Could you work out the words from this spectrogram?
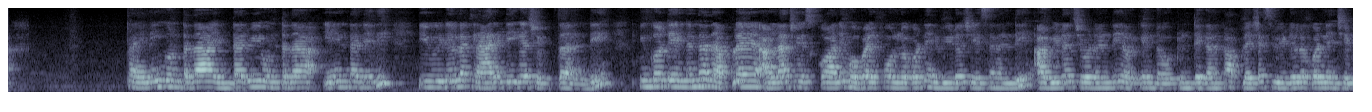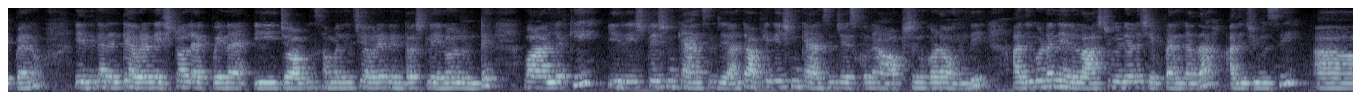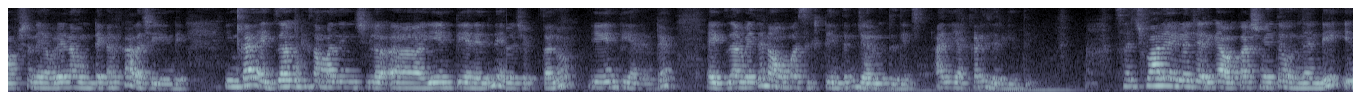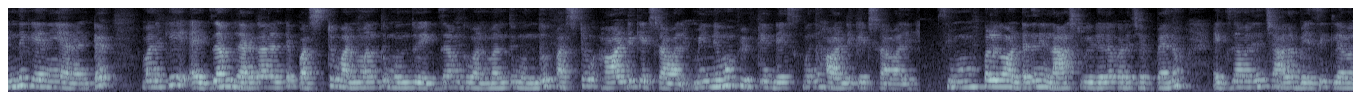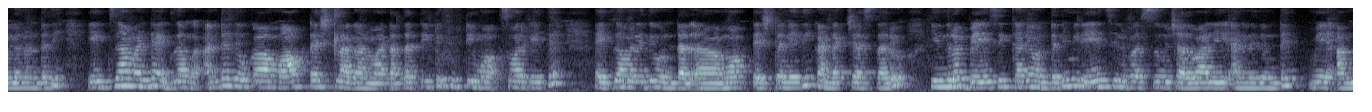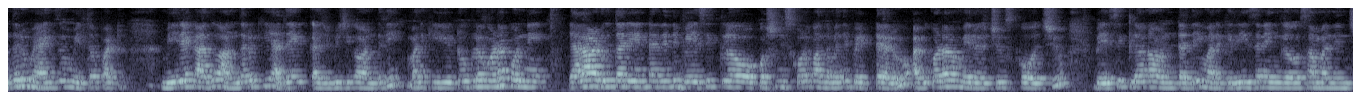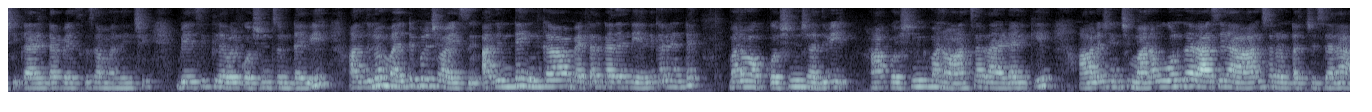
ట్రైనింగ్ ఉంటుందా ఇంటర్వ్యూ ఉంటుందా ఏంటనేది ఈ వీడియోలో క్లారిటీగా చెప్తానండి. ఇంకోటి ఏంటంటే అది అప్లై అలా చేసుకోవాలి. మొబైల్ ఫోన్లో కూడా నేను వీడియో చేశానండి. ఆ వీడియో చూడండి ఎవరికైనా డౌట్ ఉంటే కనుక అప్లై చేసి వీడియోలో కూడా నేను చెప్పాను. ఎందుకంటే ఎవరైనా ఇష్టం లేకపోయినా ఈ జాబ్కి సంబంధించి ఎవరైనా ఇంట్రెస్ట్ లేని వాళ్ళు ఉంటే వాళ్ళకి ఈ రిజిస్ట్రేషన్ క్యాన్సిల్ చే అంటే అప్లికేషన్ క్యాన్సిల్ చేసుకునే ఆప్షన్ కూడా ఉంది. అది కూడా నేను లాస్ట్ వీడియోలో చెప్పాను కదా అది చూసి ఆ ఆప్షన్ ఎవరైనా ఉంటే కనుక అలా చేయండి. ఇంకా ఎగ్జామ్కి సంబంధించి ఏంటి అనేది నేను చెప్తాను. ఏంటి అని అంటే ఎగ్జామ్ అయితే నవంబర్ సిక్స్టీన్త్ జరుగుతుంది. అది ఎక్కడ జరిగింది? సచివాలయంలో జరిగే అవకాశం అయితే ఉందండి. ఎందుకని అని అంటే మనకి ఎగ్జామ్ జరగాలంటే ఫస్ట్ వన్ మంత్ ముందు ఎగ్జామ్కి వన్ మంత్ ముందు ఫస్ట్ హాల్ టికెట్స్ రావాలి. మినిమం ఫిఫ్టీన్ డేస్కి ముందు హాల్ టికెట్స్ రావాలి. సింపుల్గా ఉంటుంది. నేను లాస్ట్ వీడియోలో కూడా చెప్పాను. ఎగ్జామ్ అనేది చాలా బేసిక్ లెవెల్లోనే ఉంటుంది. ఎగ్జామ్ అంటే ఎగ్జామ్ అంటే అది ఒక మాక్ టెస్ట్ లాగా అనమాట థర్టీ టు ఫిఫ్టీ మార్క్స్ వరకు అయితే ఎగ్జామ్ అనేది ఉంటుంది. మాక్ టెస్ట్ అనేది కండక్ట్ చేస్తారు. ఇందులో బేసిక్ అనే ఉంటుంది. మీరు ఏం సిలబస్ చదవాలి అనేది ఉంటే మీ అందరూ మ్యాక్సిమం మీతో పాటు మీరే కాదు అందరికీ అదే గజిబిజిగా ఉంటుంది. మనకి యూట్యూబ్లో కూడా కొన్ని ఎలా అడుగుతారు ఏంటనేది బేసిక్లో క్వశ్చన్స్ కూడా కొంతమంది పెట్టారు. అవి కూడా మీరు చూసుకోవచ్చు. బేసిక్లోనే ఉంటుంది. మనకి రీజనింగ్ సంబంధించి కరెంట్ అఫైర్స్కి సంబంధించి బేసిక్ లెవెల్ క్వశ్చన్స్ ఉంటాయి. అందులో మల్టిపుల్ చాయిస్ అది ఉంటే ఇంకా బెటర్ కదండి. ఎందుకంటే మనం ఒక క్వశ్చన్ చదివి ఆ క్వశ్చన్కి మనం ఆన్సర్ రాయడానికి ఆలోచించి మన ఓన్గా రాసే ఆన్సర్ ఉంటుంది చూసారా?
